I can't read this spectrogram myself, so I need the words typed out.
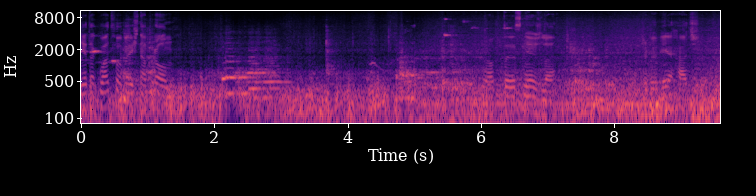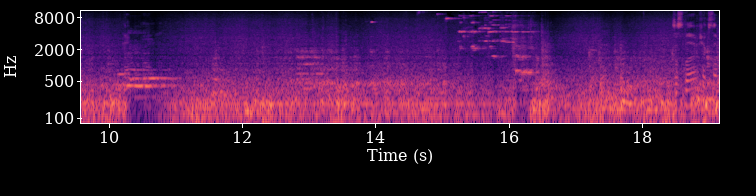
Nie tak łatwo wejść na prom. No to jest nieźle, żeby wjechać na prom. Zastanawiam się jak, sam,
